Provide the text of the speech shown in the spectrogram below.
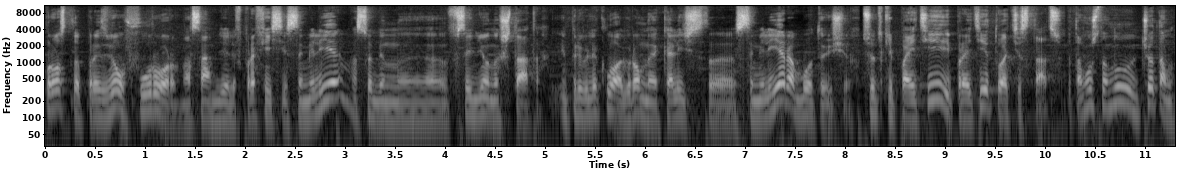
просто произвел фурор, на самом деле, в профессии сомелье, особенно в Соединенных Штатах, и привлекло огромное количество сомелье работающих все-таки пойти и пройти эту аттестацию. Потому что, ну, что там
